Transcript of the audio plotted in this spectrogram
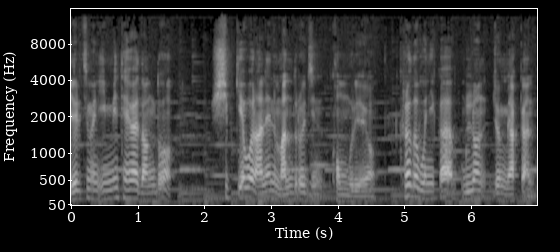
예를 들면 인민대회당도 10개월 안에는 만들어진 건물이에요. 그러다 보니까 물론 좀 약간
